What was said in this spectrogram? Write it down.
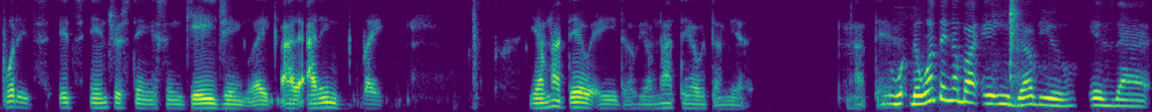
But it's it's interesting. It's engaging. Like I I didn't like. Yeah, I'm not there with AEW. I'm not there with them yet. Not there. the the one thing about AEW is that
